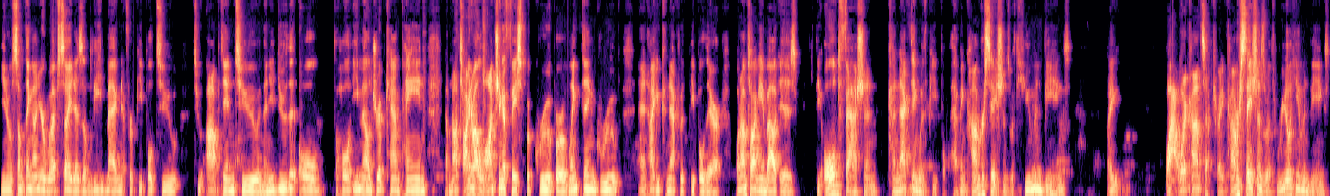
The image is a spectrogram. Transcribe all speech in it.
you know, something on your website as a lead magnet for people to to opt into, and then you do the old the whole email drip campaign. I'm not talking about launching a Facebook group or a LinkedIn group and how you connect with people there. What I'm talking about is the old fashioned connecting with people, having conversations with human beings, right? Wow, what a concept, right? Conversations with real human beings,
